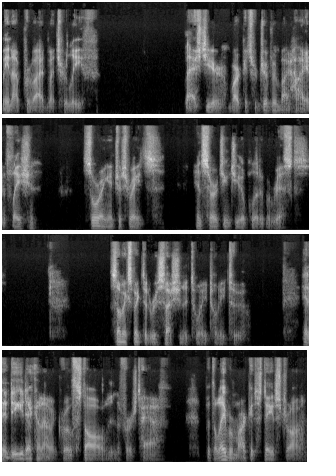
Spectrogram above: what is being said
may not provide much relief. Last year, markets were driven by high inflation, soaring interest rates, and surging geopolitical risks. Some expected a recession in 2022, and indeed, economic growth stalled in the first half. But the labor market stayed strong,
